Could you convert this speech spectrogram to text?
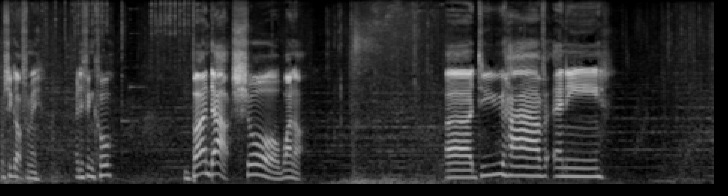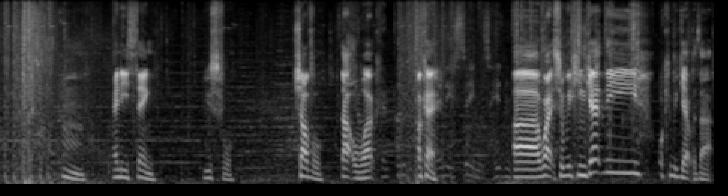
What you got for me? Anything cool? Burned out. Sure. Why not? Uh, do you have any... Hmm. Anything useful? Shovel. That'll work. Okay. many things hidden- Uh, right. So we can get the... What can we get with that?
